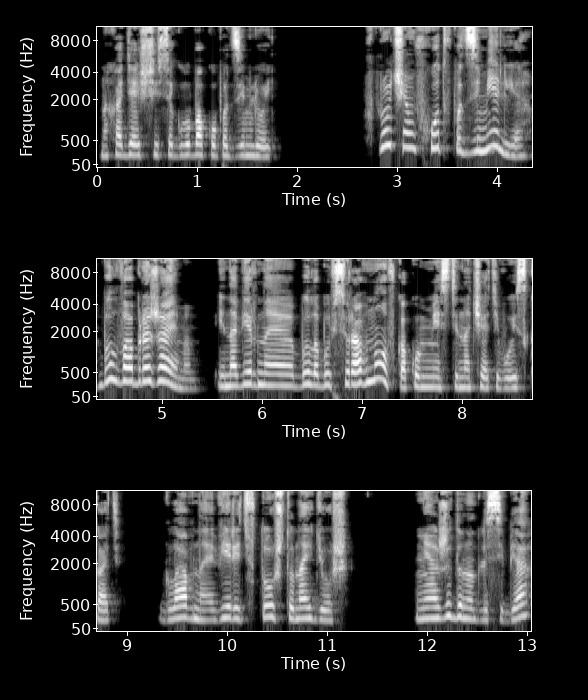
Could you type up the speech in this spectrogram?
находящийся глубоко под землей. Впрочем, вход в подземелье был воображаемым, и, наверное, было бы все равно, в каком месте начать его искать. Главное — верить в то, что найдешь. Неожиданно для себя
